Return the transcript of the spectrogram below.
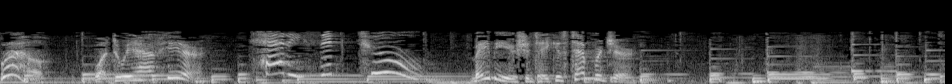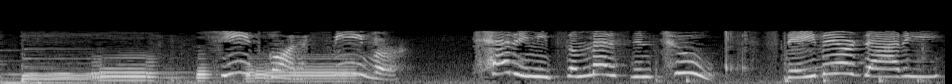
Well, what do we have here? Teddy's sick too. Maybe you should take his temperature. He's got a fever. Teddy some medicine too. Stay there, Daddy.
